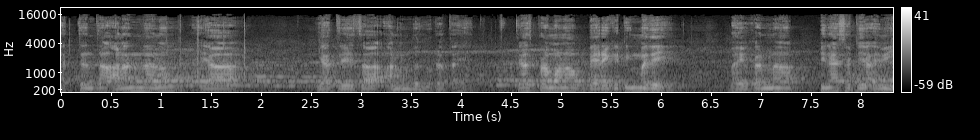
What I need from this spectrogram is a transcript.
अत्यंत आनंदानं या यात्रेचा आनंद लुटत आहेत. त्याचप्रमाणे बॅरिगेटिंगमध्ये भाविकांना पिण्यासाठी आम्ही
